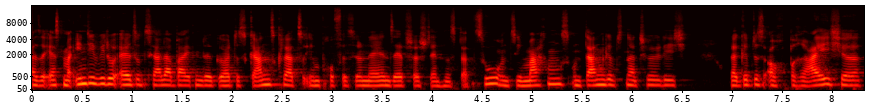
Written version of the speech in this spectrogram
also erstmal individuell Sozialarbeitende gehört es ganz klar zu ihrem professionellen Selbstverständnis dazu und sie machen es. Und dann gibt es natürlich, oder gibt es auch Bereiche,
